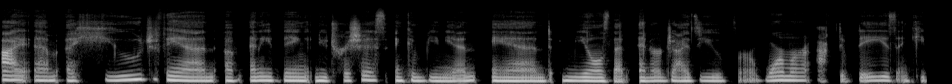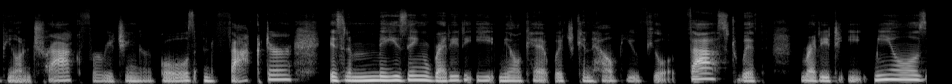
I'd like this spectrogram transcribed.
I am a huge fan of anything nutritious and convenient and meals that energize you for warmer, active days and keep you on track for reaching your goals. And Factor is an amazing ready to eat meal kit, which can help you fuel up fast with ready to eat meals.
